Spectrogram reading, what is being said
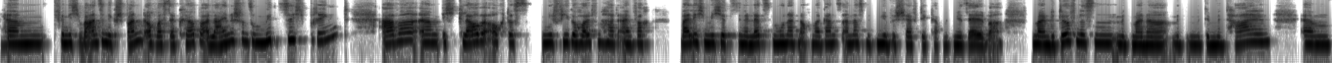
Ja. Ähm, Finde ich wahnsinnig spannend, auch was der Körper alleine schon so mit sich bringt. Aber ähm, ich glaube auch, dass mir viel geholfen hat, einfach weil ich mich jetzt in den letzten Monaten auch mal ganz anders mit mir beschäftigt habe, mit mir selber, mit meinen Bedürfnissen, mit meiner, mit, mit dem Mentalen. Ähm,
